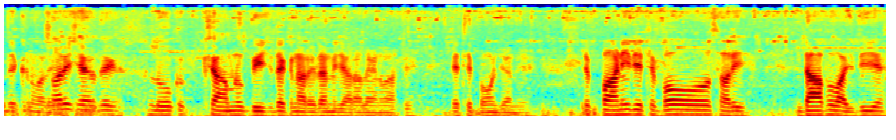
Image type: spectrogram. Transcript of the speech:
ਦੇਖਣ ਵਾਲੇ। ਸਾਰੇ ਸ਼ਹਿਰ ਦੇ ਲੋਕ ਸ਼ਾਮ ਨੂੰ ਬੀਚ ਦੇ ਕਿਨਾਰੇ ਦਾ ਨਜ਼ਾਰਾ ਲੈਣ ਵਾਸਤੇ ਇੱਥੇ ਪਹੁੰਚ ਜਾਂਦੇ ਆ। ਤੇ ਪਾਣੀ ਦੀ ਇੱਥੇ ਬਹੁਤ ਸਾਰੀ ਡਾਫ ਵੱਜਦੀ ਹੈ,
